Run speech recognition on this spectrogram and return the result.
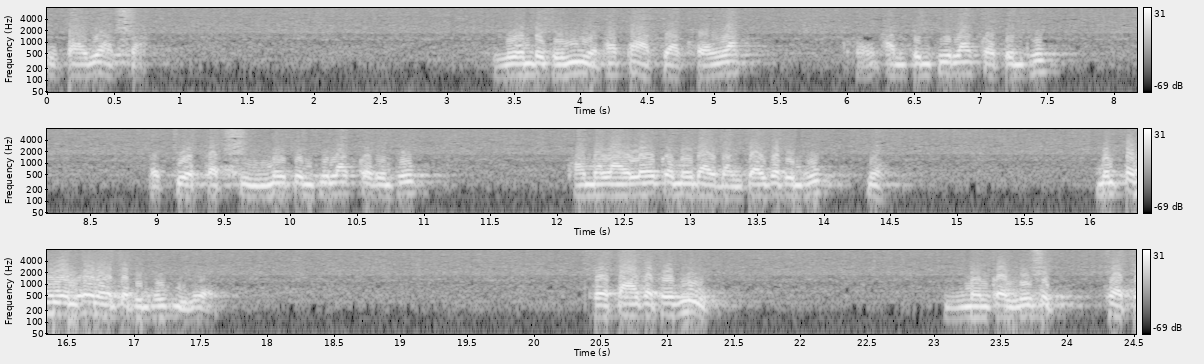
อุปายาสะ รวมไปถึงเนี่ยพระตาจากของรัก ของอันเป็นที่รักก็เป็นทุกข์แต่เกี่ยวกับสิ่งไม่เป็นที่รักก็เป็นทุกข์ ทำอะไรแล้วก็ไม่ได้ดังใจก็เป็นทุกข์เนี่ย มันประมวลเข้ามาจะเป็นทุกข์อยู่เรื่อยแต่ตากระทบลูกมันก็รู้สึกชอบใจ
